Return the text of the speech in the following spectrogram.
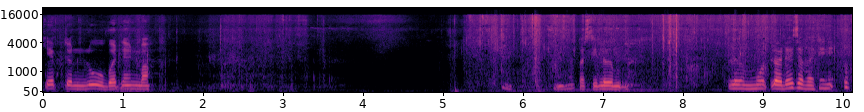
เก็บจนรูเบิดเล่นบ่อืมมันก็สิเริ่ม เริ่มมุดแล้วเด้อจ้ะบัดทีนี้อุ๊ย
